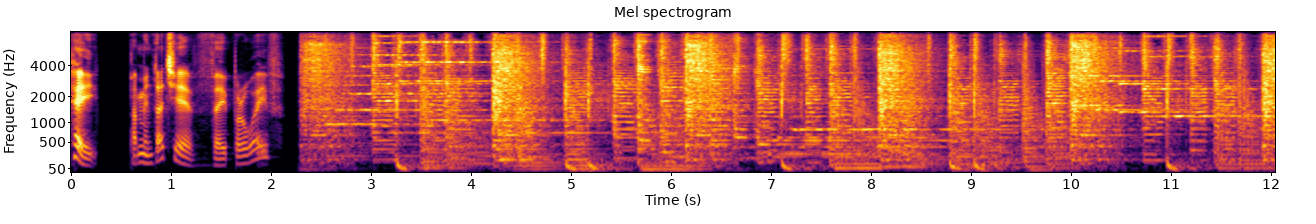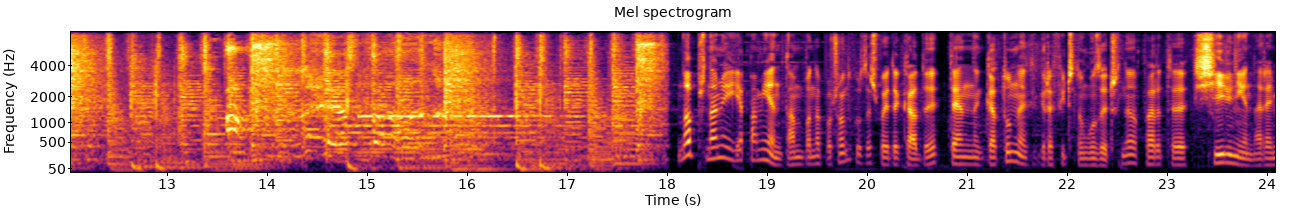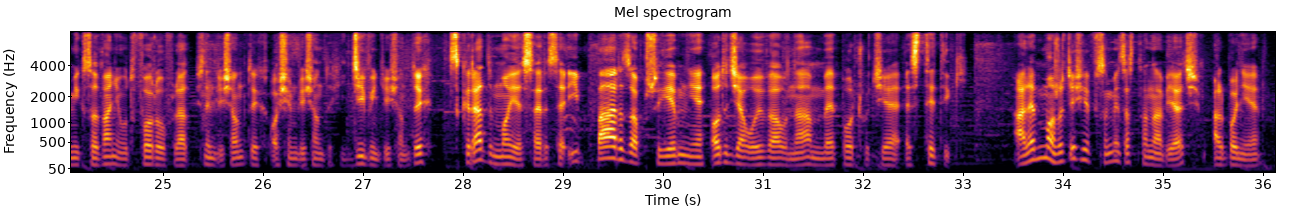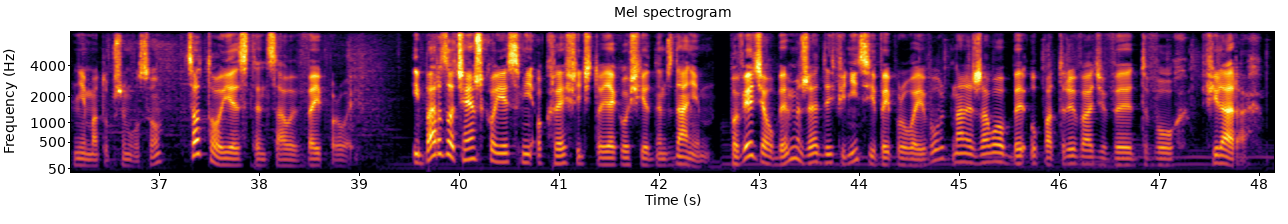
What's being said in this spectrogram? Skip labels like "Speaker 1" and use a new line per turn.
Hej, pamiętacie Vaporwave? No przynajmniej ja pamiętam, bo na początku zeszłej dekady ten gatunek graficzno-muzyczny oparty silnie na remiksowaniu utworów lat 70., 80. i 90. skradł moje serce i bardzo przyjemnie oddziaływał na me poczucie estetyki. Ale możecie się w sumie zastanawiać, albo nie, nie ma tu przymusu, co to jest ten cały Vaporwave. I bardzo ciężko jest mi określić to jakoś jednym zdaniem. Powiedziałbym, że definicji Vaporwave'u należałoby upatrywać w dwóch filarach.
